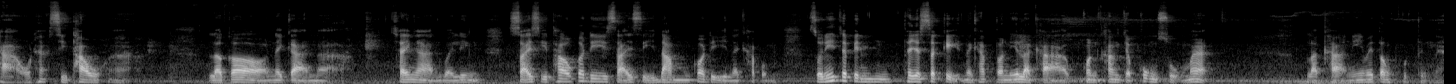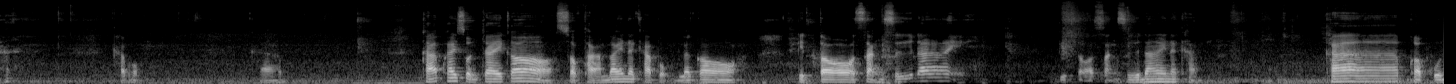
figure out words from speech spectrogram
ขาวนะฮะสีเทา แล้วก็ในการ ช้งานไวริงสายสีเทาก็ดีสายสีดำก็ดีนะครับผมส่วนนี้จะเป็นทยสกินะครับ ตอนนี้ราคาค่อนข้างจะพุ่งสูงมาก ราคานี้ไม่ต้องพูดถึงนะฮะครับผมครับครับใครสนใจก็สอบถามได้นะครับผมแล้วก็ติดต่อสั่งซื้อได้ ติดต่อสั่งซื้อได้นะครับ ครับ ขอบคุณ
